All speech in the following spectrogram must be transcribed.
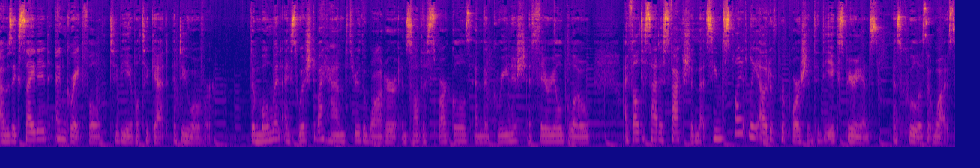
I was excited and grateful to be able to get a do over. The moment I swished my hand through the water and saw the sparkles and the greenish ethereal glow, I felt a satisfaction that seemed slightly out of proportion to the experience, as cool as it was.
